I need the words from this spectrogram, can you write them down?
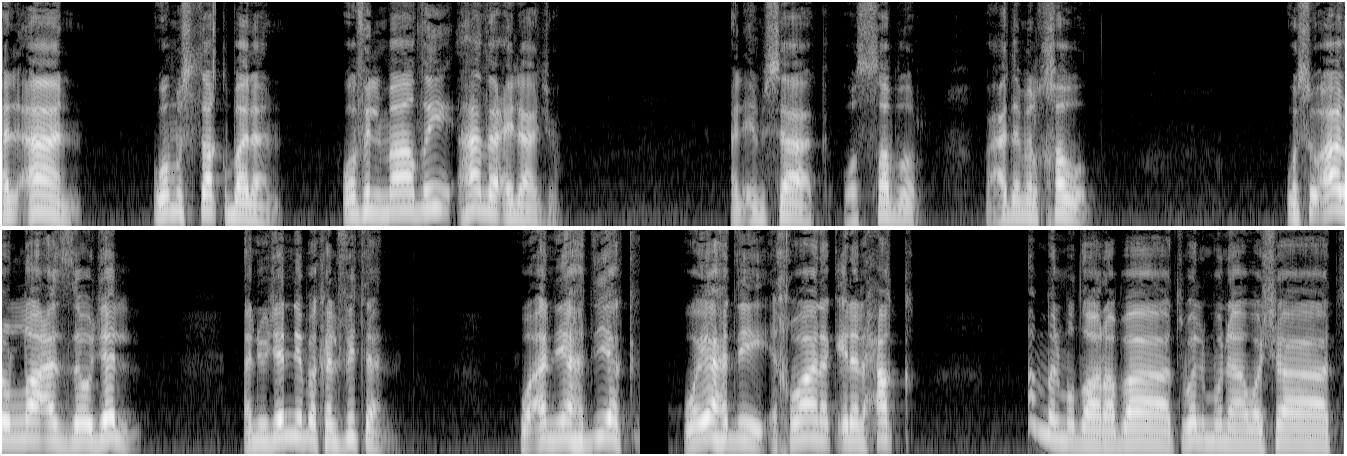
الآن ومستقبلا. وفي الماضي هذا علاجه. الإمساك والصبر وعدم الخوض. وسؤال الله عز وجل أن يجنبك الفتن وأن يهديك ويهدي إخوانك إلى الحق. أما المضاربات والمناوشات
